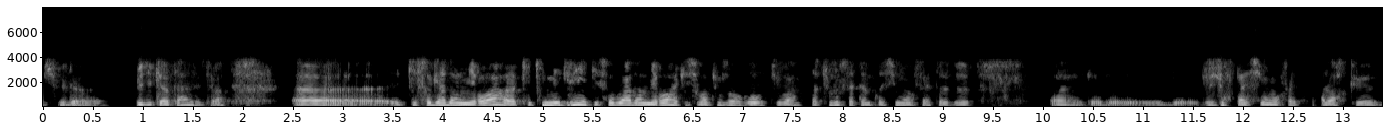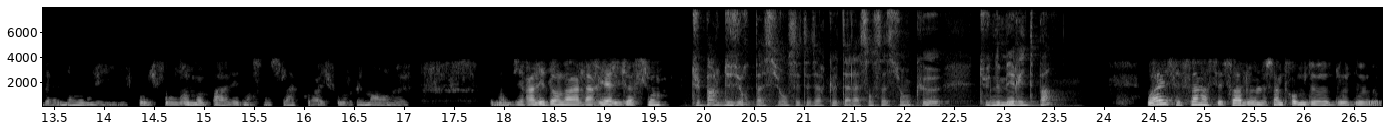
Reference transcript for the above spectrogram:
suis le plus tu vois. Euh, qui se regarde dans le miroir, qui, qui maigrit et qui se regarde dans le miroir et qui se voit toujours gros, tu vois. T'as toujours cette impression en fait de d'usurpation en fait. Alors que ben non, il faut il faut vraiment pas aller dans ce sens-là quoi. Il faut vraiment euh, comment dire aller dans la, la réalisation. Tu parles d'usurpation, c'est-à-dire que tu as la sensation que tu ne mérites pas? Ouais, c'est ça, c'est ça le, le, syndrome de, de, de euh,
